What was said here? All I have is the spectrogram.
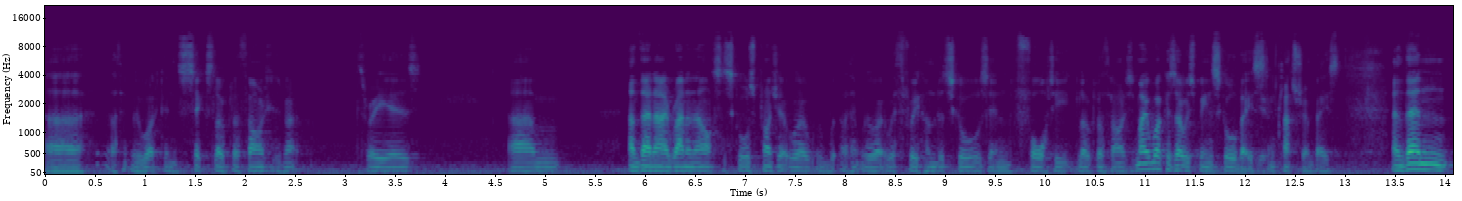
uh, I think we worked in six local authorities about three years, um, and then I ran an arts and schools project where I think we worked with 300 schools in 40 local authorities. My work has always been school-based Yeah. and classroom-based, and then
